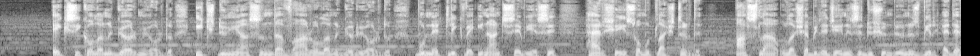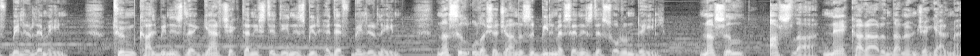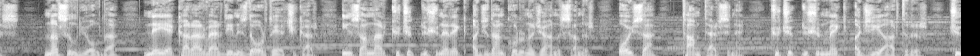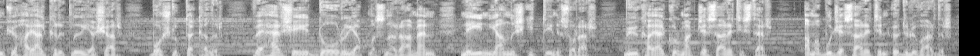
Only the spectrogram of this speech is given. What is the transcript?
Eksik olanı görmüyordu. İç dünyasında var olanı görüyordu. Bu netlik ve inanç seviyesi her şeyi somutlaştırdı. Asla ulaşabileceğinizi düşündüğünüz bir hedef belirlemeyin. Tüm kalbinizle gerçekten istediğiniz bir hedef belirleyin. Nasıl ulaşacağınızı bilmeseniz de sorun değil. Nasıl asla ne kararından önce gelmez. Nasıl yolda, neye karar verdiğinizde ortaya çıkar. İnsanlar küçük düşünerek acıdan korunacağını sanır. Oysa tam tersine. Küçük düşünmek acıyı artırır. Çünkü hayal kırıklığı yaşar, boşlukta kalır ve her şeyi doğru yapmasına rağmen neyin yanlış gittiğini sorar. Büyük hayal kurmak cesaret ister. Ama bu cesaretin ödülü vardır.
